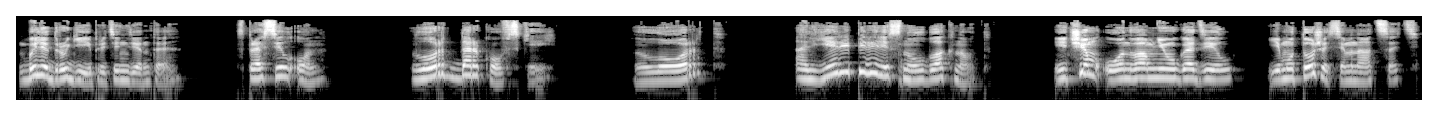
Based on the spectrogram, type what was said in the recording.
Были другие претенденты?» — спросил он. «Лорд Дарковский». «Лорд?» Альери перелистнул блокнот. «И чем он вам не угодил? Ему тоже семнадцать».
